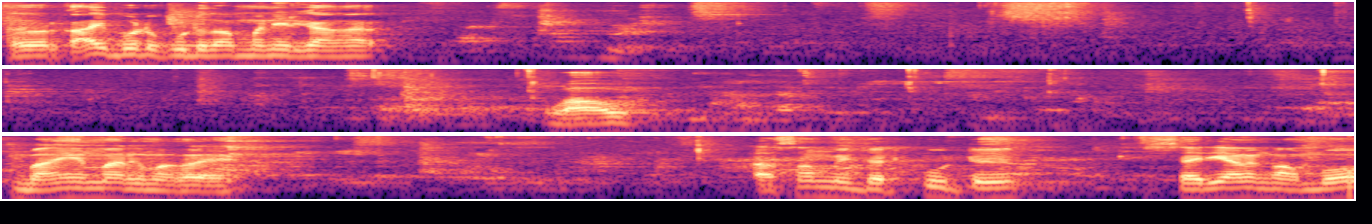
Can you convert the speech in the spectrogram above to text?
அது ஒரு காய் போட்டு கூட்டு தான் பண்ணியிருக்காங்க. வாவ். பயமாக இருக்கு மகளே ரசம் மீட்டர் கூட்டு சரியான காம்போ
